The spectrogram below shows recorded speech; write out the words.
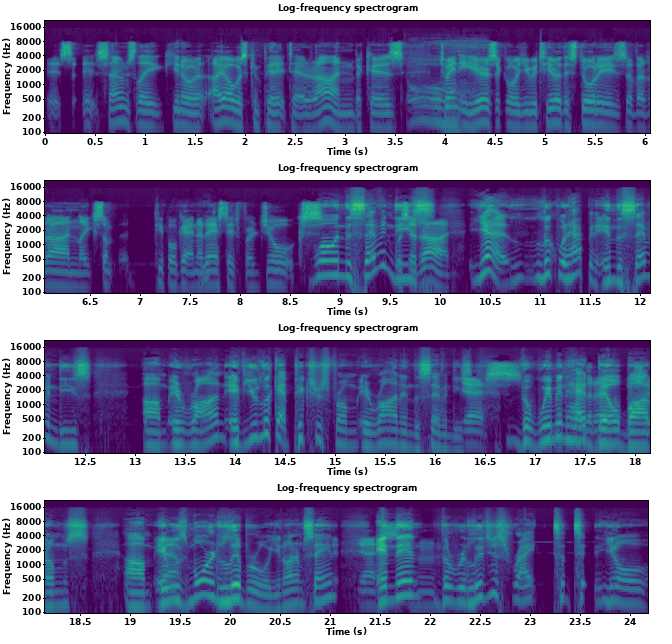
It's it sounds like you know I always compare it to Iran because Oh. 20 years ago you would hear the stories of Iran like some people getting arrested for jokes. Well, in the 70s, Iran. yeah, look what happened in the 70s. Um, Iran. If you look at pictures from Iran in the 70s, Yes. the women before had bell bottoms. Um, It Yeah. was more liberal. You know what I'm saying? Yes. and then mhm. the religious right to, to you know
